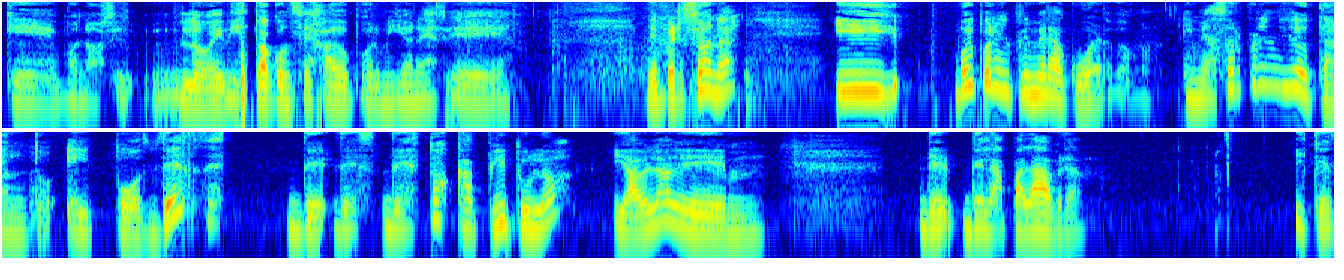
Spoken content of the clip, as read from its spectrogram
que bueno, lo he visto aconsejado por millones de, de personas, y Voy por el primer acuerdo y me ha sorprendido tanto el poder de, estos capítulos y habla de, de, la palabra y que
